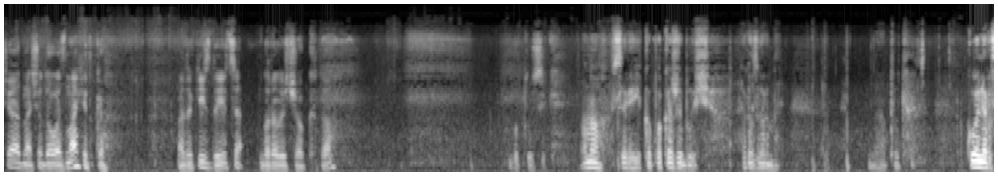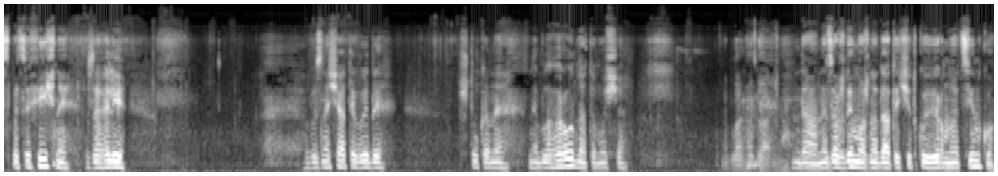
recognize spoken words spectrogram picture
Ще одна чудова знахідка. А такий, здається, боровичок, так? Бутусик. Ану, Сергійко, покажи ближче. Розверни. Да, тут колір специфічний. Взагалі визначати види штука не, не благородна, тому що Благодарна. да, не завжди можна дати чітку вірну оцінку.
